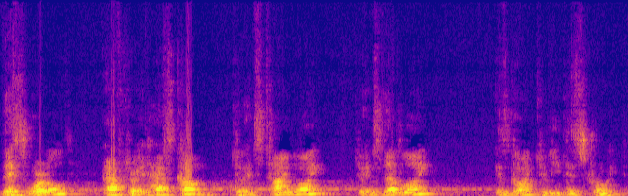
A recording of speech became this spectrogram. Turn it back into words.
this world, after it has come to its timeline, to its deadline, is going to be destroyed.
